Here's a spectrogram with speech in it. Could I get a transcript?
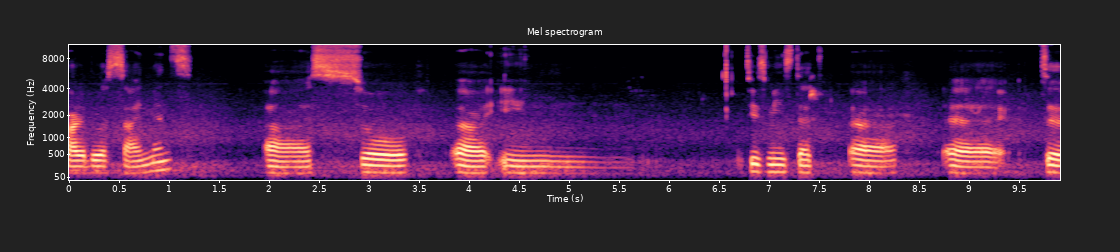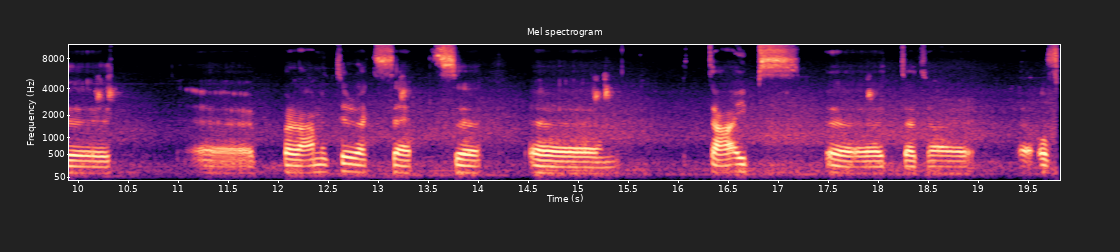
variable assignments. so in this means that the uh, parameter accepts uh, um, types uh, that are of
